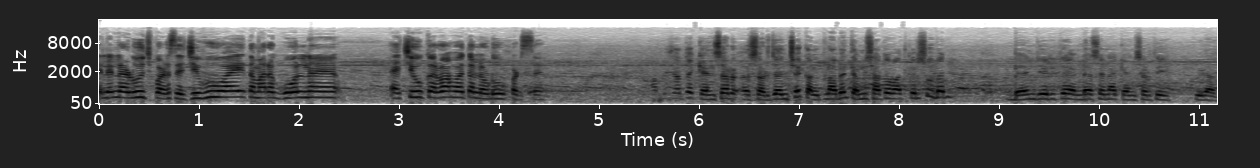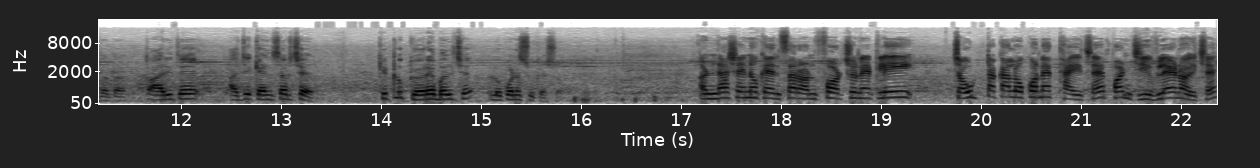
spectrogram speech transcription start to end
એટલે લડવું જ પડશે. જીવવું હોય, તમારા ગોલને એચીવ કરવા હોય તો લડવું પડશે. આપણી સાથે કેન્સર સર્જન છે કલ્પનાબેન. તેમની સાથે વાત કરીશું બેન? બેન જે રીતે અંડાશયના કેન્સરથી પીડાતા હતા, તો આ રીતે આ જે કેન્સર છે, કેટલું ક્યોરેબલ છે? લોકોને શું કહેશો? અંડાશયનું કેન્સર અનફોર્ચ્યુનેટલી ચૌદ ટકા લોકોને થાય છે, પણ જીવલેણ હોય છે.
